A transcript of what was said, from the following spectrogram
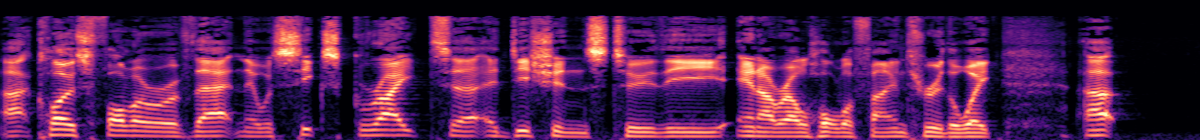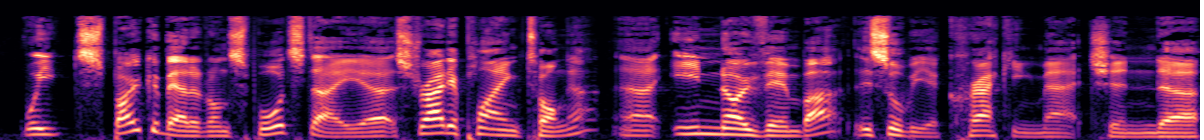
uh, close follower of that, and there were six great uh, additions to the NRL Hall of Fame through the week. Uh, we spoke about it on Sports Day. Uh, Australia playing Tonga uh, in November. This will be a cracking match, and uh,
